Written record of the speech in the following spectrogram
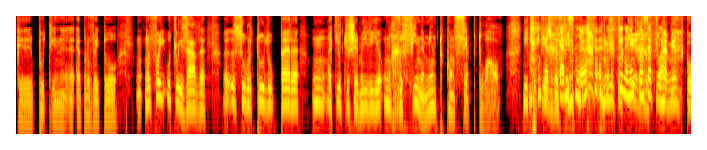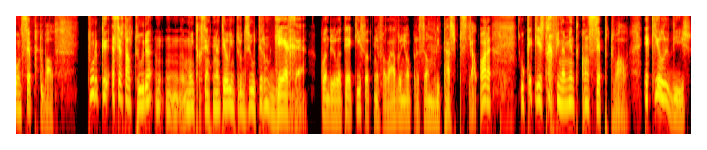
que Putin aproveitou hum, foi utilizada eh, sobretudo para um, aquilo que eu chamaria um refinamento conceptual. E Quer explicar refina... isso melhor? refinamento conceptual. Refinamento conceptual porque a certa altura, hum, hum, muito recentemente, ele introduziu o termo guerra quando ele até aqui só tinha falado em operação militar especial. Ora, o que é que este refinamento conceptual? É que ele diz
